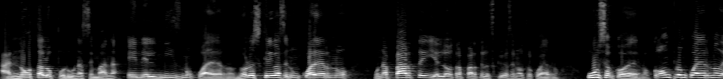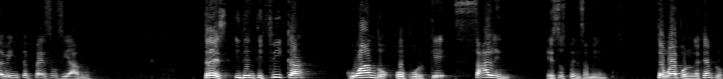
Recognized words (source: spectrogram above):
anótalo por una semana en el mismo cuaderno. No lo escribas en un cuaderno una parte y en la otra parte lo escribas en otro cuaderno. Usa un cuaderno, compra un cuaderno de 20 pesos y hazlo. Tres, identifica cuándo o por qué salen esos pensamientos. Te voy a poner un ejemplo.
